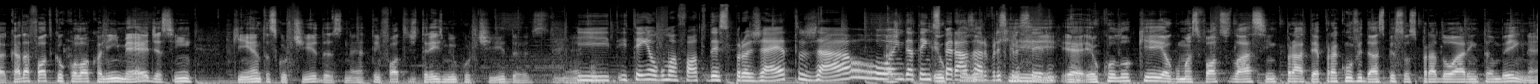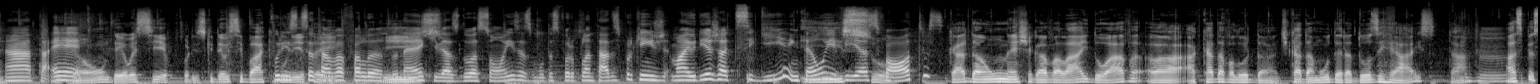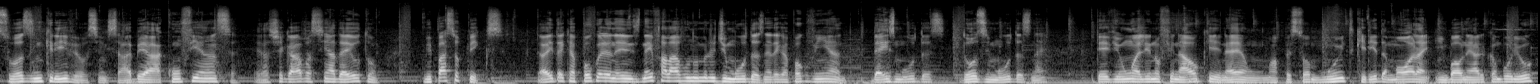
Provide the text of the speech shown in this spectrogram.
Cada foto que eu coloco ali, em média, assim, 500 curtidas, né? Tem foto de 3 mil curtidas. Né? E, e tem alguma foto desse projeto já ou Acho- ainda tem que esperar as árvores coloquei- crescerem? É, eu coloquei algumas fotos lá, assim, pra, até para convidar as pessoas para doarem também, né? Ah, tá. É. Então deu esse, por isso que deu esse baque Por bonito isso que você estava falando, né? Isso. Que as doações, as mudas foram plantadas, porque a maioria já te seguia, então, e via as Isso. fotos. Cada um, né, chegava lá e doava. A, a cada valor da, de cada muda era 12 reais, tá? Uhum. As pessoas, incrível, assim, sabe? A confiança. Elas chegavam assim, Adailton, me passa o Pix. Aí daqui a pouco eles nem falavam o número de mudas, né? Daqui a pouco vinha 10 mudas, 12 mudas, né? Teve um ali no final que, né, uma pessoa muito querida, mora em Balneário Camboriú.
